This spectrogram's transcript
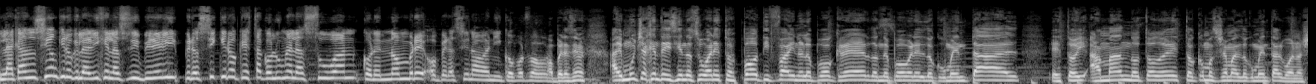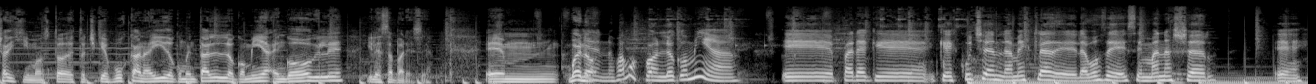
La canción quiero que la eligen la Susi Pirelli, pero sí quiero que esta columna la suban con el nombre Operación Abanico, por favor. Operación. Hay mucha gente diciendo suban esto a Spotify, no lo puedo creer, donde puedo ver el documental. Estoy amando todo esto. ¿Cómo se llama el documental? Bueno, ya dijimos todo esto. Chiques, buscan ahí documental, lo comía en Google y les aparece. Em, bueno, Bien, nos vamos con Lo Comía. eh, para que, que escuchen la mezcla de la voz de ese manager eh,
